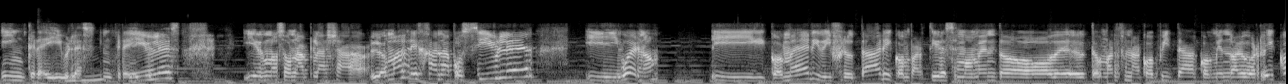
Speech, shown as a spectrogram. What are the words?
increíbles, increíbles. Irnos a una playa lo más lejana posible y bueno, y comer y disfrutar y compartir ese momento de tomarse una copita comiendo algo rico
